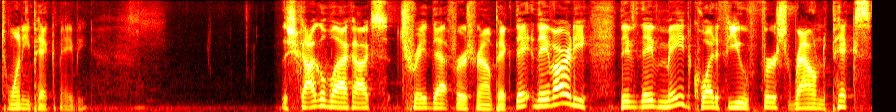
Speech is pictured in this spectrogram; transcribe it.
20 pick, maybe. The Chicago Blackhawks trade that first round pick. They, they've already they've they've made quite a few first round picks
